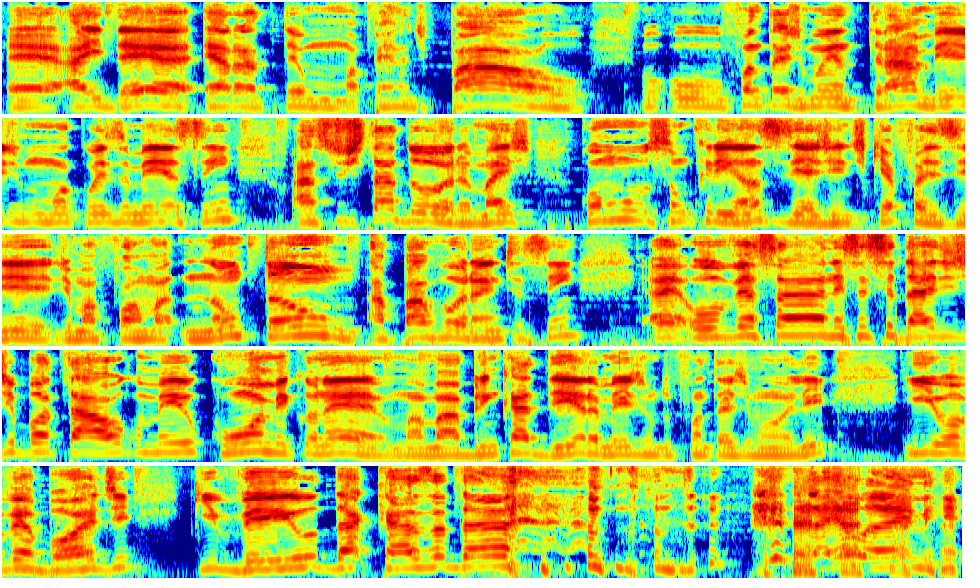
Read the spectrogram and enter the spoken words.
é, a ideia era ter uma perna de pau, o, o fantasma entrar mesmo, uma coisa meio assim, assustadora. Mas como são crianças e a gente quer fazer de uma forma não tão apavorante assim, é, houve essa necessidade de botar algo meio cômico, né? Uma, uma brincadeira mesmo do fantasmão ali. E o overboard que veio da casa da, da Elaine.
